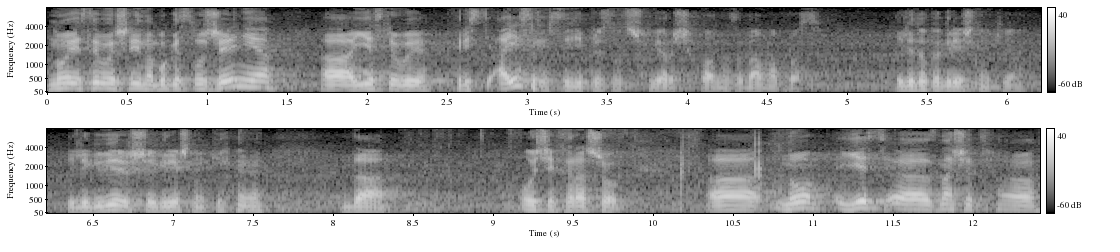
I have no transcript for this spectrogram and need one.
Но если вы шли на богослужение, а, если вы христи... А если среди присутствующих верующих, ладно, задам вопрос. Или только грешники? Или верующие грешники? Да, очень хорошо. А, но есть, значит, в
